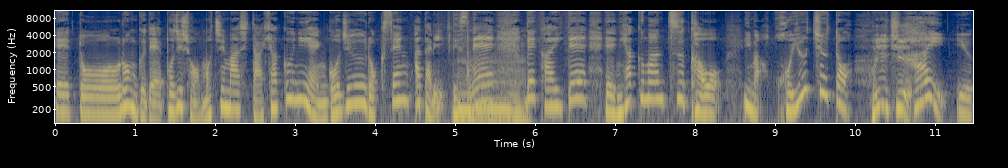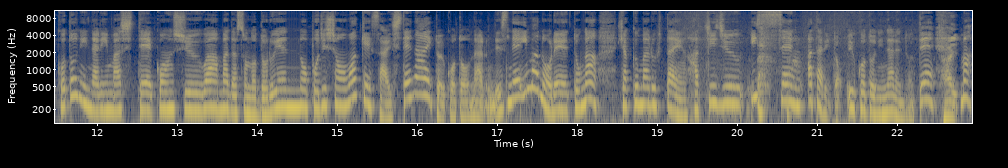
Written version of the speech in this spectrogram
えっ、えー、と、ロングでポジションを持ちました。102円56銭あたりですね。で、買いで、えー、200万通貨を今保有中と。保有中はい、いうことになりました。して、今週はまだそのドル円のポジションは掲載してないということになるんですね。今のレートが102円81銭あたりということになるので、はい、まあ、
